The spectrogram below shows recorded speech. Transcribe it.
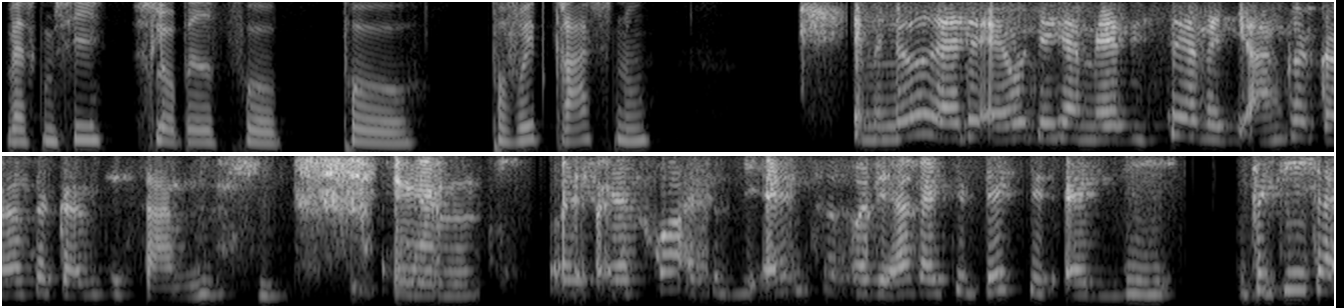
hvad skal man sige, sluppet på, på, på frit græs nu? Jamen noget af det er jo det her med, at vi ser, hvad de andre gør, så gør vi det samme. øhm, og jeg tror, at vi altid, hvor det er rigtig vigtigt, at vi fordi der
